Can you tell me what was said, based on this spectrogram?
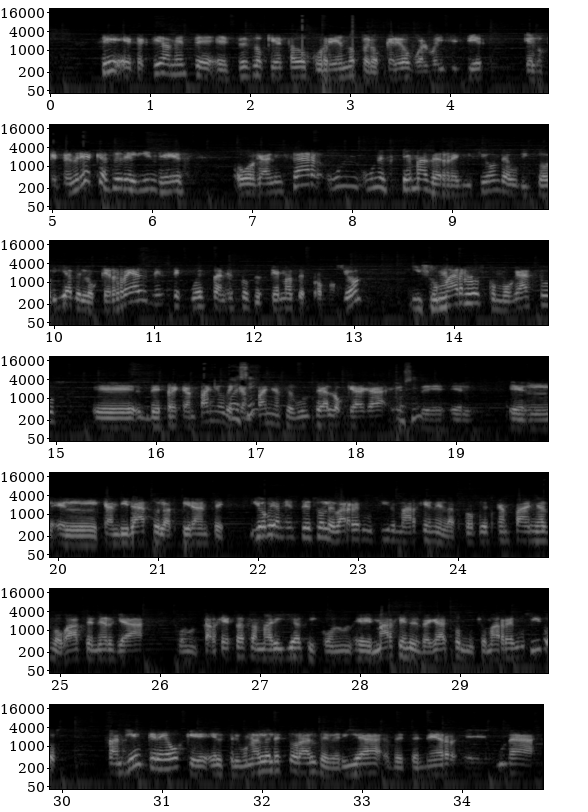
Sí, efectivamente, esto es lo que ha estado ocurriendo, pero creo, vuelvo a insistir, que lo que tendría que hacer el INE es organizar un, un esquema de revisión, de auditoría de lo que realmente cuestan estos esquemas de promoción y sumarlos como gastos eh, de pre-campaña o de pues campaña, según sea lo que haga pues este, el, el, el, candidato, el aspirante. Y obviamente eso le va a reducir margen en las propias campañas, lo va a tener ya con tarjetas amarillas y con eh, márgenes de gasto mucho más reducidos. También creo que el Tribunal Electoral debería de tener eh, una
